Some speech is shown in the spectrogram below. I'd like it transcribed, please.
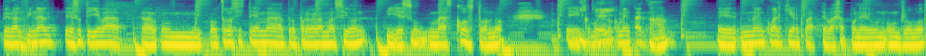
Pero al final eso te lleva a un otro sistema, a otra programación y es más costo, ¿no? Eh, como lo comentan, eh, no en cualquier parte vas a poner un, un robot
